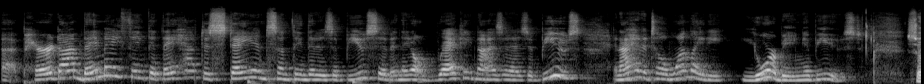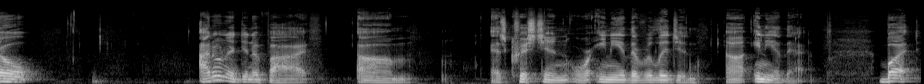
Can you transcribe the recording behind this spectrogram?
uh, paradigm, they may think that they have to stay in something that is abusive and they don't recognize it as abuse. And I had to tell one lady, You're being abused. So I don't identify um, as Christian or any of the religion, uh, any of that. But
